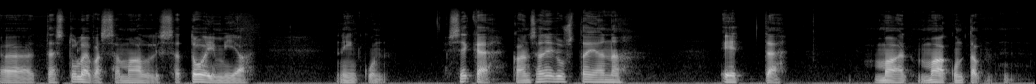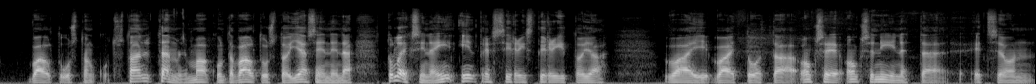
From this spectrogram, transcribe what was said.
ää, tässä tulevassa mallissa toimia niin kuin sekä kansanedustajana että maakunta maakuntavaltuuston, kutsutaan nyt tämmöisen maakuntavaltuuston jäsenenä, tuleeko siinä in- intressiristiriitoja vai, vai tuota, onko, se, onko se niin, että, että se, on,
